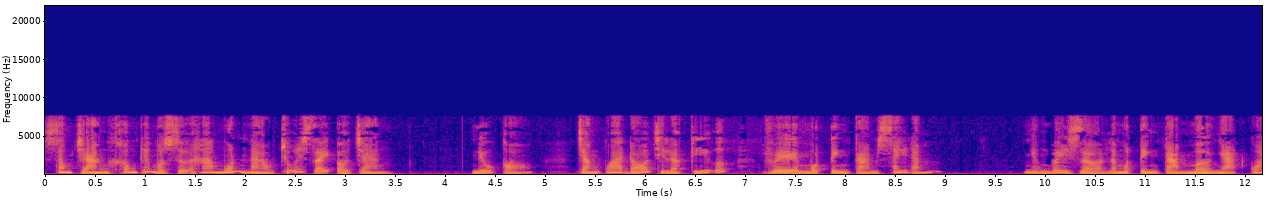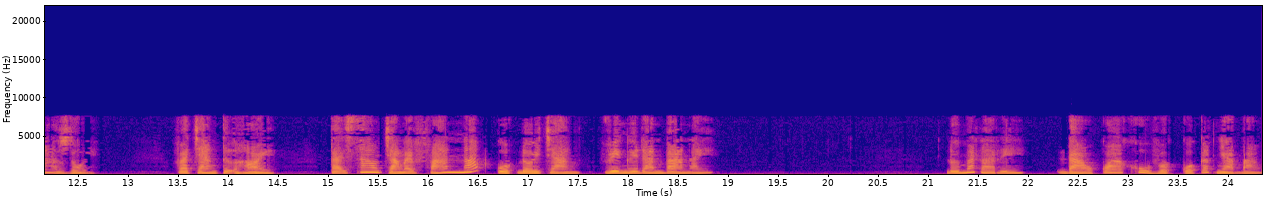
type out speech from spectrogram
Song chàng không thấy một sự ham muốn nào trỗi dậy ở chàng. Nếu có, chẳng qua đó chỉ là ký ức về một tình cảm say đắm. Nhưng bây giờ là một tình cảm mờ nhạt qua rồi. Và chàng tự hỏi, tại sao chàng lại phá nát cuộc đời chàng vì người đàn bà này? Đôi mắt Larry đảo qua khu vực của các nhà báo.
